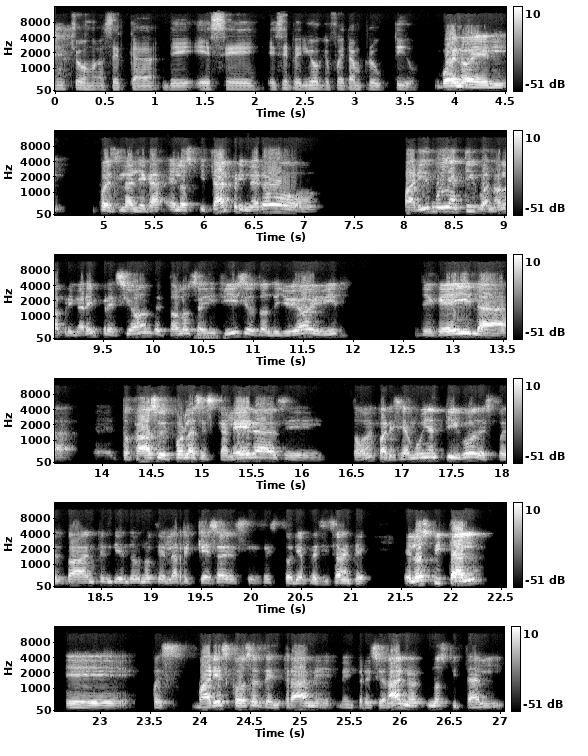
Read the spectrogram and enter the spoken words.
mucho acerca de ese, ese periodo que fue tan productivo. Bueno, el, pues la llega, el hospital primero, París muy antigua, ¿no? La primera impresión de todos los edificios donde yo iba a vivir, llegué y la eh, tocaba subir por las escaleras, eh, todo me parecía muy antiguo, después va entendiendo uno que la riqueza de esa historia precisamente. El hospital, eh, pues varias cosas de entrada me, me impresionaban. Un hospital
